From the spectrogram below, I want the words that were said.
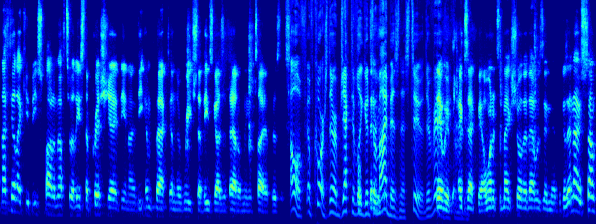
and I feel like you'd be smart enough to at least appreciate, you know, the impact and the reach that these guys have had on the entire business. Oh, of course, they're objectively good for my business too. They're very there we go. exactly. I wanted to make sure that that was in there because I know some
